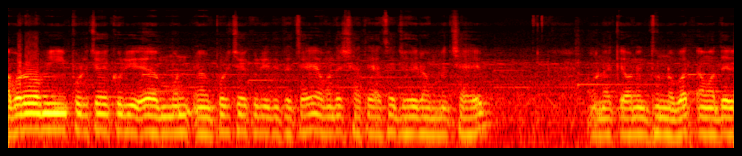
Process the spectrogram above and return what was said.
আবারও আমি পরিচয় করিয়ে পরিচয় করিয়ে দিতে চাই। আমাদের সাথে আছে জহির আহমেদ সাহেব। ওনাকে অনেক ধন্যবাদ। আমাদের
